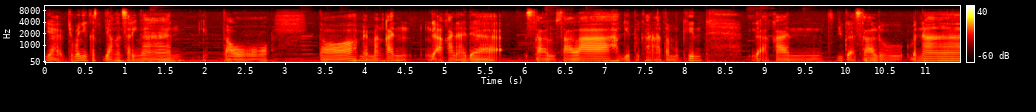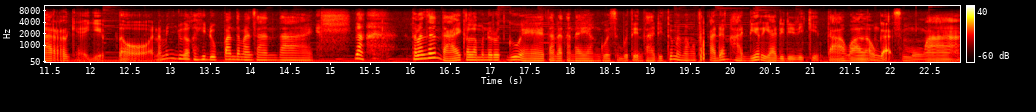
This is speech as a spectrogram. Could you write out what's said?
Ya cuma jangan seringan gitu. Toh memang kan nggak akan ada selalu salah gitu kan atau mungkin nggak akan juga selalu benar kayak gitu. Namanya juga kehidupan teman santai. Nah Teman santai, kalau menurut gue, tanda-tanda yang gue sebutin tadi tuh memang terkadang hadir ya di diri kita, walau nggak semua.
